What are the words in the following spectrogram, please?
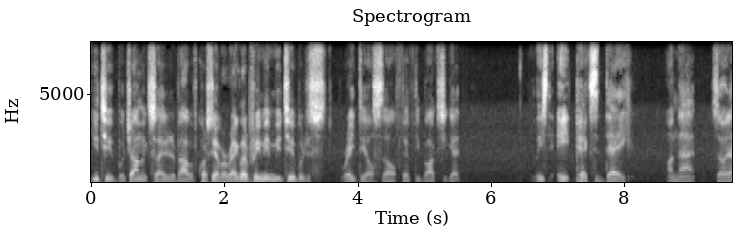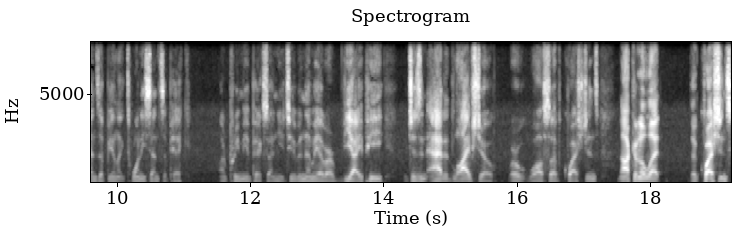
YouTube, which I'm excited about. Of course, we have a regular premium YouTube, which is a great deal still. 50 bucks. You get at least eight picks a day on that. So it ends up being like 20 cents a pick on premium picks on YouTube. And then we have our VIP, which is an added live show where we'll also have questions. Not going to let the questions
